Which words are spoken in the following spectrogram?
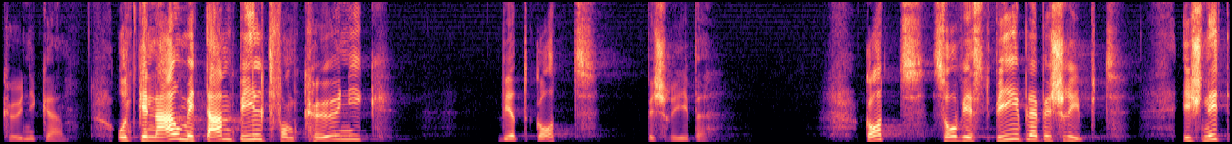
Könige gegeben. Und genau mit dem Bild vom König wird Gott beschrieben. Gott, so wie es die Bibel beschreibt, ist nicht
